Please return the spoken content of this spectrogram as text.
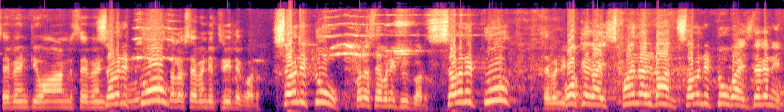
seventy one seventy 72? চলো সেভেন্টি থ্রিতে করো। সেভেন্টি টু চলো সেভেন্টি টু করো। Seventy two 72 okay guys final done seventy two guys দেখে নিন।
